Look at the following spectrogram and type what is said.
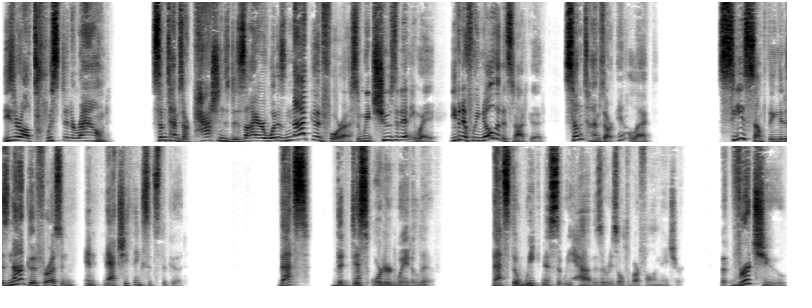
these are all twisted around. Sometimes our passions desire what is not good for us, and we choose it anyway, even if we know that it's not good. Sometimes our intellect sees something that is not good for us and, and, and actually thinks it's the good. That's the disordered way to live. That's the weakness that we have as a result of our fallen nature. But virtue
